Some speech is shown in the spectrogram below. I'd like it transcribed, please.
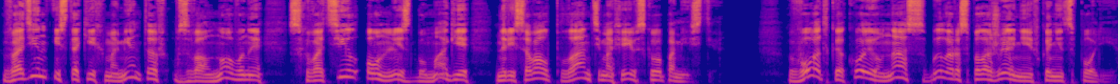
В один из таких моментов, взволнованный, схватил он лист бумаги, нарисовал план Тимофеевского поместья. Вот какое у нас было расположение в Конецполье.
